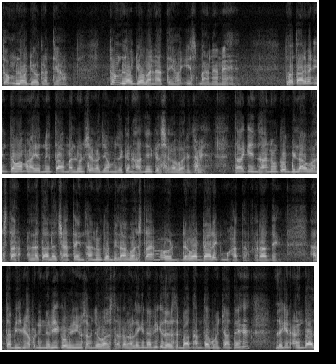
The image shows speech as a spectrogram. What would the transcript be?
تم لوگ جو کرتے ہو، تم لوگ جو بناتے ہو، اس معنی میں ہے۔ تو طالباً ان تمام آیت میں تعملون سے غجام ذکر حاضر کا سگا وارد ہوئے تاکہ انسانوں کو بلا واسطہ، اللہ تعالیٰ چاہتے ہیں انسانوں کو بلا واسطہ اور ڈائریکٹ مخاطب قرار دیں۔ حتیٰ بیچ میں اپنے نبی کو بھی یوں سمجھو واسطہ کرا لیکن نبی کے ذریعے سے بات ہم تک پہنچاتے ہیں، لیکن انداز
